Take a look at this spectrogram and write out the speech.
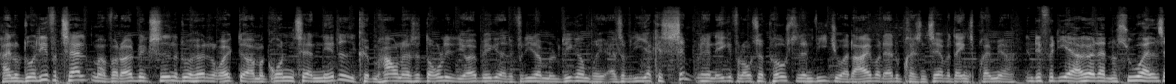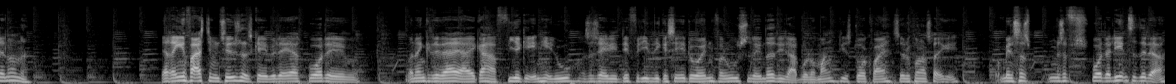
Heino, du har lige fortalt mig for et øjeblik siden, at du har hørt et rygte om, at grunden til, at nettet i København er så dårligt i øjeblikket, er det fordi, der er Melodi Grand Prix. Altså fordi jeg kan simpelthen ikke få lov til at poste den video af dig, hvor det er, du præsenterer ved dagens premiere. Jamen, det er fordi, jeg har hørt, at den suger alle senderne. Jeg ringede faktisk til min tilselskab i dag, og spurgte, hvordan kan det være, at jeg ikke har haft 4G en hel uge? Og så sagde de, det er fordi, vi kan se, at du er inden for en uge siden ændrede dit abonnement, de store kvej, så du kun har 3G. Men så, men så spurgte jeg lige ind til det der,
